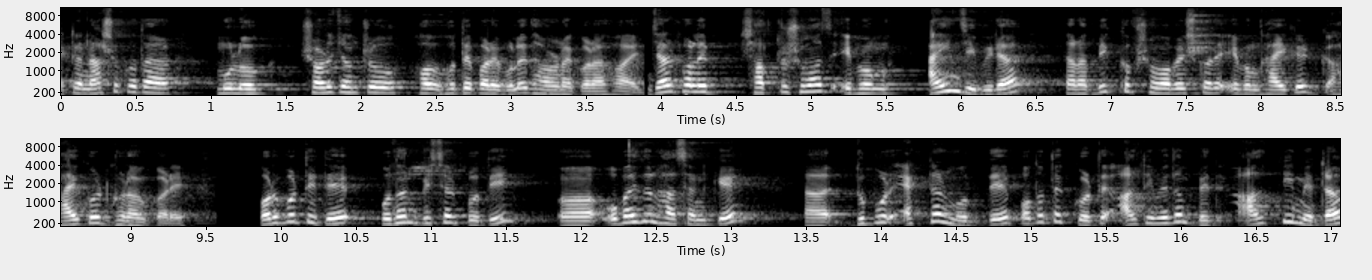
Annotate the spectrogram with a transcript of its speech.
একটা নাশকতামূলক ষড়যন্ত্র হতে পারে বলে ধারণা করা হয়। যার ফলে ছাত্র সমাজ এবং আইনজীবীরা তারা বিক্ষোভ সমাবেশ করে এবং হাইকোর্ট হাইকোর্ট ঘোরাও করে। পরবর্তীতে প্রধান বিচারপতি ওবায়দুল হাসানকে দুপুর একটার মধ্যে পদত্যাগ করতে আলটিমেটাম আলটিমেটাম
